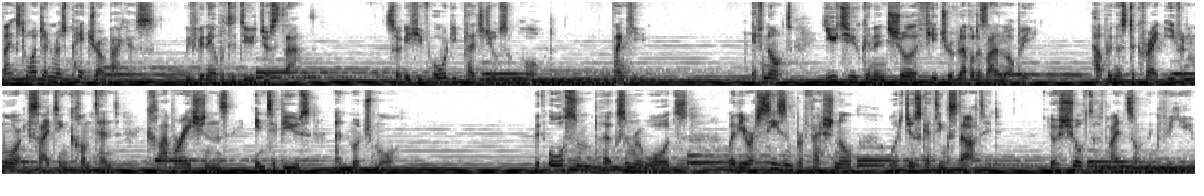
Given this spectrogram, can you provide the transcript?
Thanks to our generous Patreon backers, we've been able to do just that. So if you've already pledged your support, thank you. If not, you too can ensure the future of Level Design Lobby, helping us to create even more exciting content, collaborations, interviews, and much more. With awesome perks and rewards, whether you're a seasoned professional or just getting started you're sure to find something for you.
